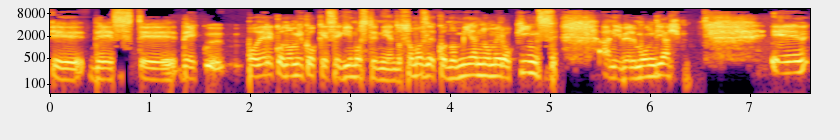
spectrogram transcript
eh, de este de poder económico que seguimos teniendo. Somos la economía número 15 a nivel mundial. Eh,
